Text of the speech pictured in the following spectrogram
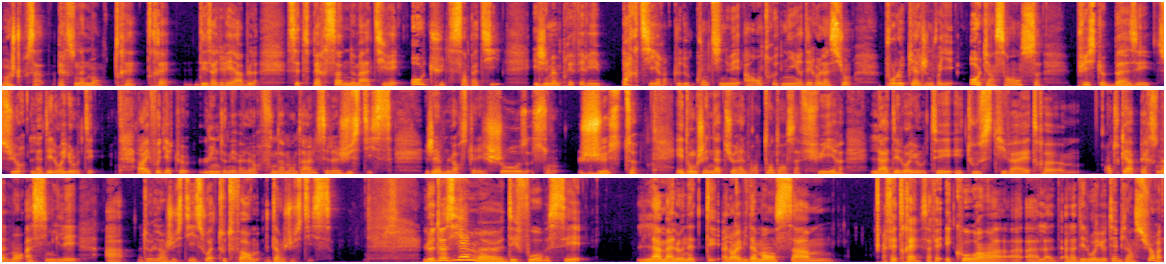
Moi, je trouve ça personnellement très très désagréable. Cette personne ne m'a attiré aucune sympathie et j'ai même préféré partir que de continuer à entretenir des relations pour lesquelles je ne voyais aucun sens, puisque basées sur la déloyauté. Alors il faut dire que l'une de mes valeurs fondamentales, c'est la justice. J'aime lorsque les choses sont juste et donc j'ai naturellement tendance à fuir la déloyauté et tout ce qui va être euh, en tout cas personnellement assimilé à de l'injustice ou à toute forme d'injustice. Le deuxième euh, défaut, c'est la malhonnêteté. Alors évidemment, ça fait très, ça fait écho hein, à, la, déloyauté, bien sûr.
